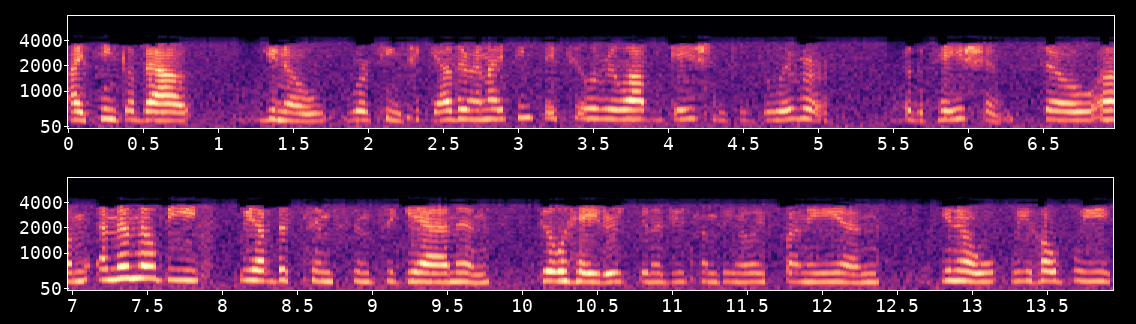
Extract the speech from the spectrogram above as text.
I think, about you know working together, and I think they feel a real obligation to deliver for the patients. So, um, and then there'll be we have the Simpsons again, and Bill Hader's going to do something really funny, and you know we hope we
